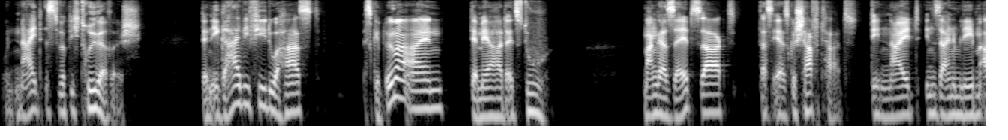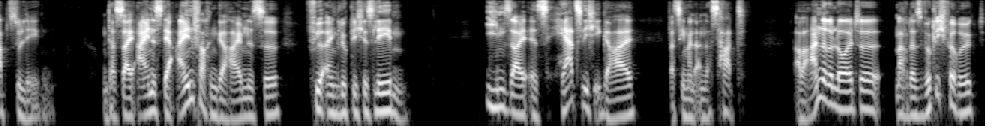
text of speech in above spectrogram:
Und Neid ist wirklich trügerisch. Denn egal wie viel du hast, es gibt immer einen, der mehr hat als du. Manga selbst sagt, dass er es geschafft hat, den Neid in seinem Leben abzulegen. Und das sei eines der einfachen Geheimnisse für ein glückliches Leben. Ihm sei es herzlich egal, was jemand anders hat. Aber andere Leute machen das wirklich verrückt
